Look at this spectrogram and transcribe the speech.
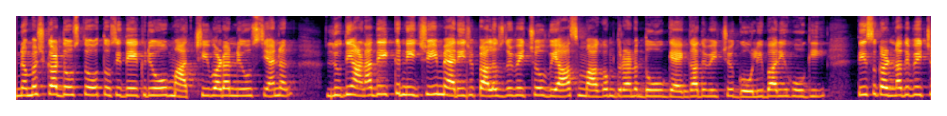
ਨਮਸਕਾਰ ਦੋਸਤੋ, ਤੁਸੀਂ ਦੇਖ ਰਹੇ ਹੋ ਮਾਚੀਵਾੜਾ ਨਿਊਜ਼ ਚੈਨਲ। ਲੁਧਿਆਣਾ ਦੇ ਇੱਕ ਨਿੱਜੀ ਮੈਰਿਜ ਪੈਲੇਸ ਦੇ ਵਿੱਚ ਵਿਆਹ ਸਮਾਗਮ ਦੌਰਾਨ ਦੋ ਗੈਂਗਾਂ ਦੇ ਵਿੱਚ ਗੋਲੀਬਾਰੀ ਹੋ ਗਈ। ਤੇ ਇਸ ਘਟਨਾ ਦੇ ਵਿੱਚ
